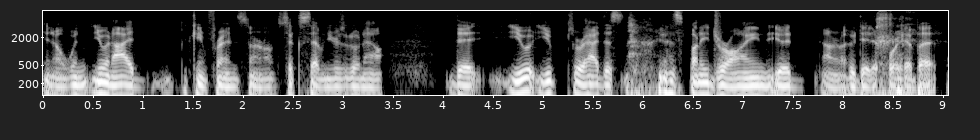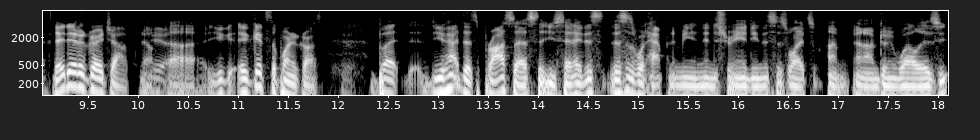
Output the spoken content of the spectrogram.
you know, when you and I became friends, I don't know, six, seven years ago now, that you, you sort of had this, this funny drawing that you had, I don't know who did it for you, but they did a great job. No, Yeah. uh, you, it gets the point across. But you had this process that you said, Hey, this, this is what happened to me in the industry, Andy, and this is why it's, I'm, and I'm doing well is you,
